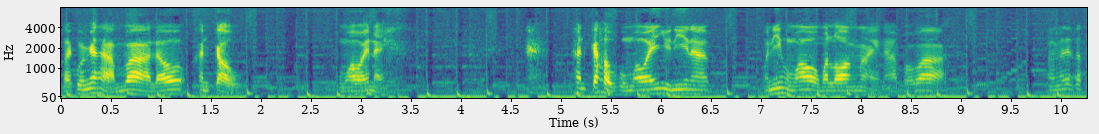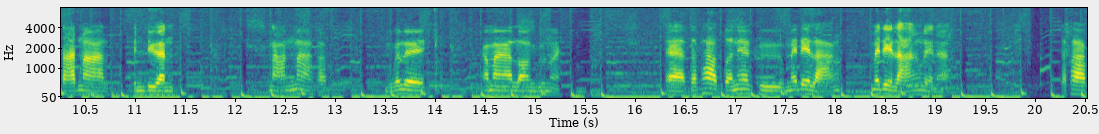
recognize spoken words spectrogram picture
หลายคนก็ถามว่าแล้วคันเก่า ผมเอาไว้ไหน คันเก่าผมเอาไว้อยู่นี่นะครับ วันนี้ผมเอาออกมาลองหน่อยนะครับ เพราะว่ามันไม่ได้สตาร์ทมาเป็นเดือนนานมากครับ ผมก็เลยเอามาลองดูหน่อย แต่สภาพตอนนี้คือไม่ได้ล้างไม่ได้ล้างเลยนะ สภาพ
